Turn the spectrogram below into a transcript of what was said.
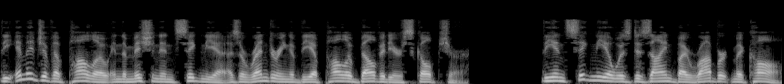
The image of Apollo in the mission insignia is a rendering of the Apollo Belvedere sculpture. The insignia was designed by Robert McCall,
